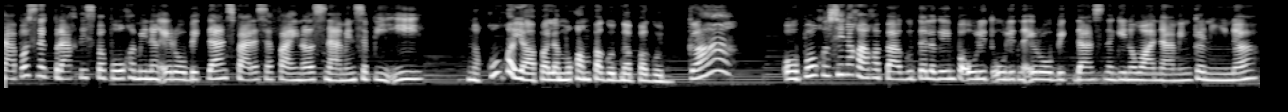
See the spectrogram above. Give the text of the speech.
Tapos nag-practice pa po kami ng aerobic dance para sa finals namin sa PE. Naku, kaya pala mukhang pagod na pagod ka. Opo, kasi nakakapagod talaga yung paulit-ulit na aerobic dance na ginawa namin kanina.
